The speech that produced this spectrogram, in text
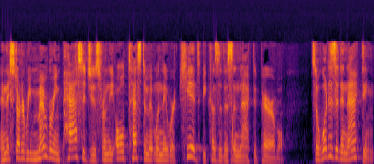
And they started remembering passages from the Old Testament when they were kids because of this enacted parable. So, what is it enacting?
